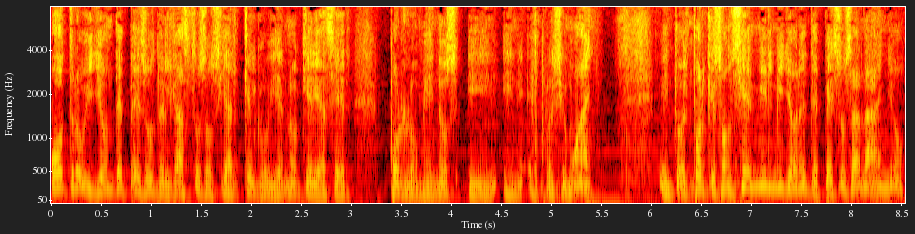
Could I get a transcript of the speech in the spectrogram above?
otro billón de pesos del gasto social que el gobierno quiere hacer por lo menos en, el próximo año. Entonces, porque son 100 mil millones de pesos al año,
